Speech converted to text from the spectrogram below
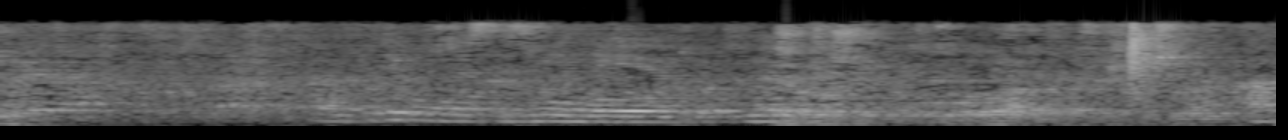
Чому? Потрібно внести зміни в. А,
